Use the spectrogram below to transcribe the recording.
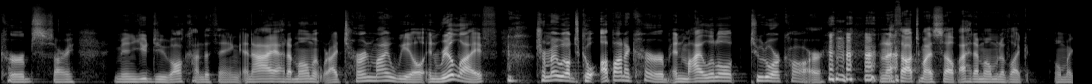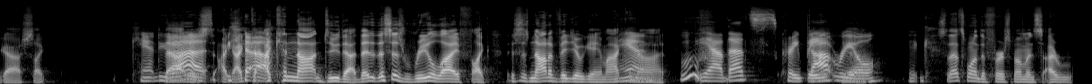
curbs, sorry. I mean, you do all kind of thing. And I had a moment where I turned my wheel in real life, turned my wheel to go up on a curb in my little two door car, and I thought to myself, I had a moment of like, oh my gosh, like can't do that that. is, I, I, yeah. I cannot do that. This is real life. Like this is not a video game. I Man. cannot. Oof, Yeah, that's creepy. Not real. It- So that's one of the first moments I r-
